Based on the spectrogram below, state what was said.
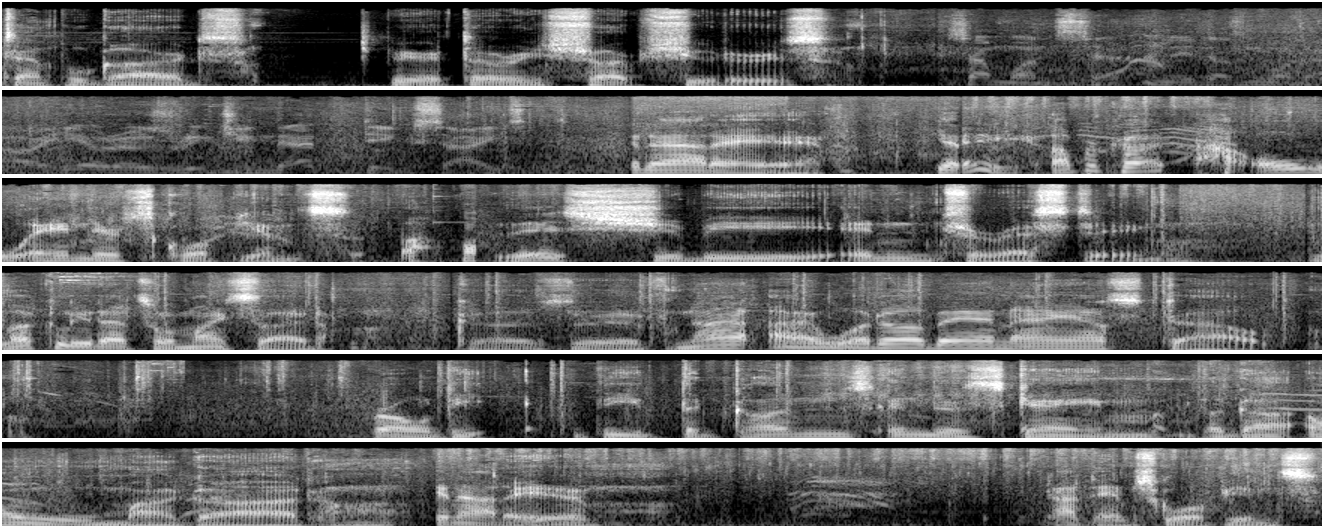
temple guards, spear throwing sharpshooters. Someone certainly doesn't want our heroes reaching that dig site. Get out of here. Get hey, uppercut. Oh, and they're scorpions. Oh, this should be interesting. Luckily, that's on my side. Because if not, I would have been asked out. Bro, the the the guns in this game. The gun. Oh my god. Get out of here. Goddamn scorpions.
